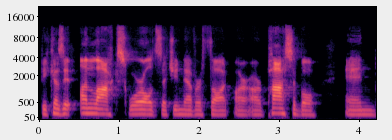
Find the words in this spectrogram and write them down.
because it unlocks worlds that you never thought are, are possible. And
